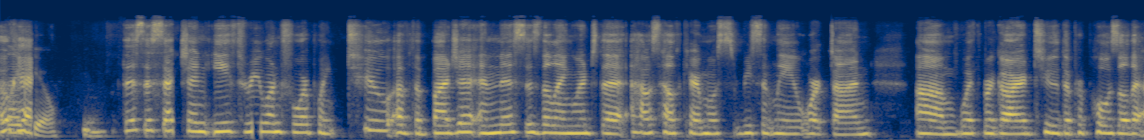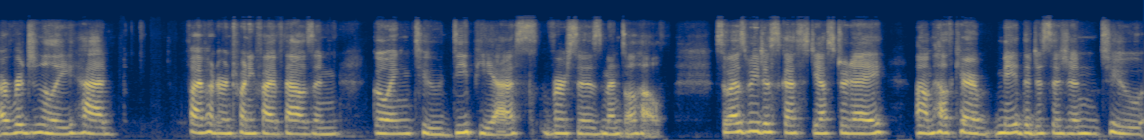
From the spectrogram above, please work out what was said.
Okay, Thank you. this is section E E314.2 of the budget, and this is the language that House Healthcare most recently worked on um, with regard to the proposal that originally had 525,000 going to DPS versus mental health. So as we discussed yesterday, um, healthcare made the decision to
